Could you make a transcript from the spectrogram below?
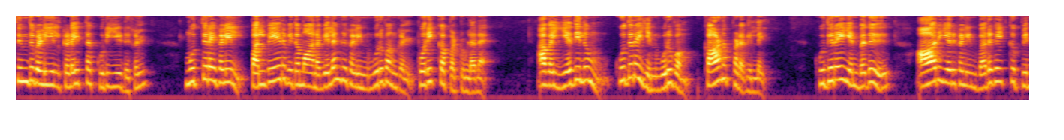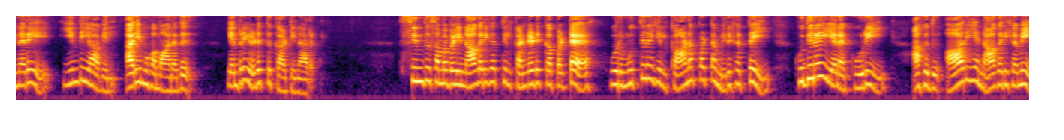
சிந்துவெளியில் கிடைத்த குறியீடுகள் முத்திரைகளில் பல்வேறு விதமான விலங்குகளின் உருவங்கள் பொறிக்கப்பட்டுள்ளன. அவை எதிலும் குதிரையின் உருவம் காணப்படவில்லை. குதிரை என்பது ஆரியர்களின் வருகைக்கு பின்னரே இந்தியாவில் அறிமுகமானது என்று எடுத்துக்காட்டினார். சிந்து சமவெளி நாகரிகத்தில் கண்டெடுக்கப்பட்ட ஒரு முத்திரையில் காணப்பட்ட மிருகத்தை குதிரை என கூறி அஃது ஆரிய நாகரிகமே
